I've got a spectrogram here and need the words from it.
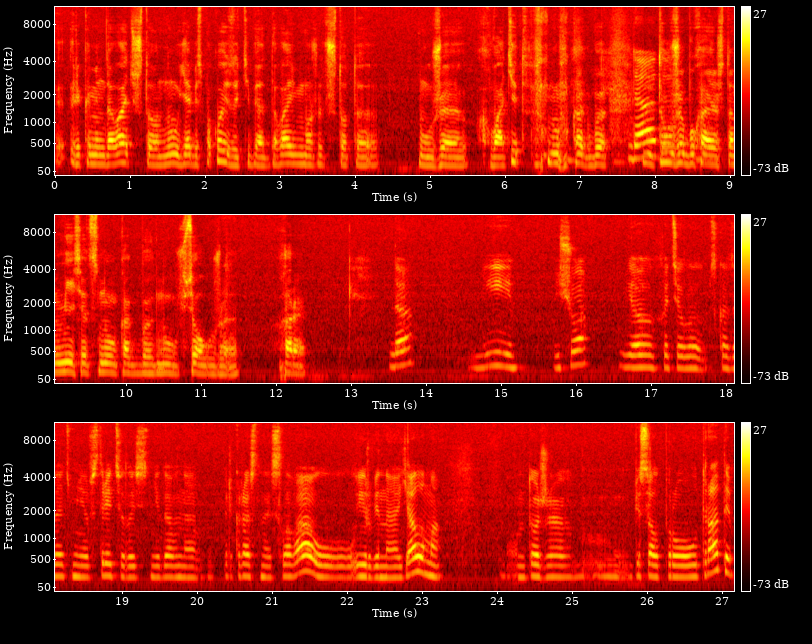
э, рекомендовать, что, ну, я беспокоюсь за тебя, давай, может, что-то, ну, уже хватит, ну, как бы, Да, ты да, уже бухаешь там месяц, ну, как бы, ну, все уже, харе. Да. И еще я хотела сказать, мне встретилась недавно прекрасные слова у Ирвина Ялома. Он тоже писал про утраты.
